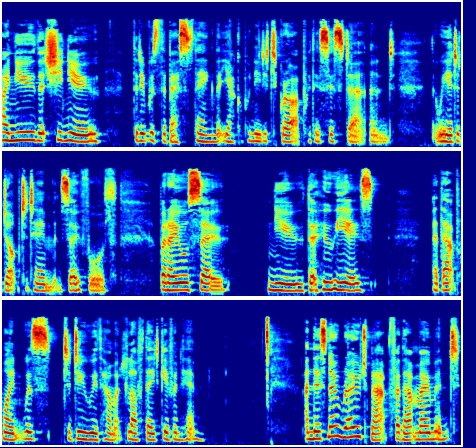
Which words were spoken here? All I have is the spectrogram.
I knew that she knew that it was the best thing that Jacobo needed to grow up with his sister and that we had adopted him and so forth. But I also knew that who he is at that point was to do with how much love they'd given him. And there's no roadmap for that moment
